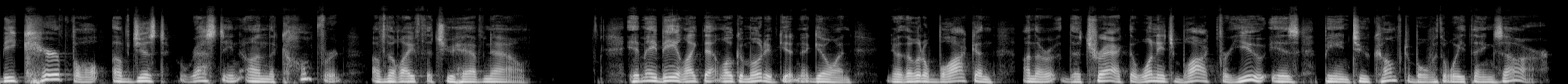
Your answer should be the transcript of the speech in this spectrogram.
be careful of just resting on the comfort of the life that you have now. It may be like that locomotive getting it going you know the little block on on the the track the one inch block for you is being too comfortable with the way things are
